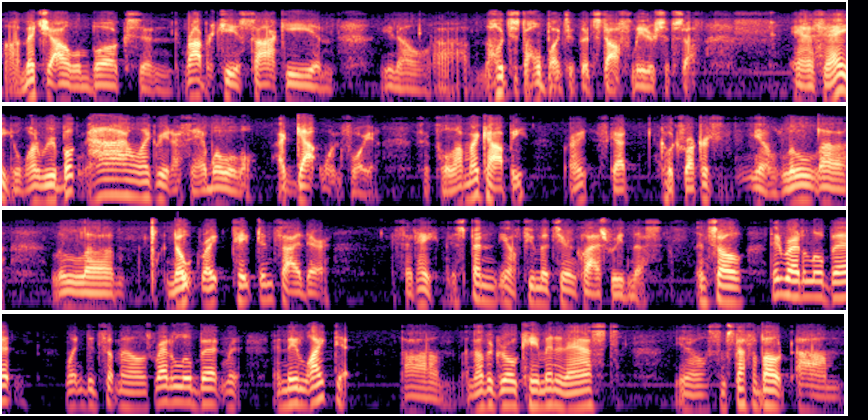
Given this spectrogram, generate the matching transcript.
uh, Mitch Albom books and Robert Kiyosaki and you know uh, just a whole bunch of good stuff, leadership stuff." And I said, "Hey, you want to read a book?" Nah, I don't like reading. I said, "Whoa, whoa, whoa! I got one for you." So I pulled out my copy. Right, it's got Coach Ruckert's you know little uh, little uh, note right taped inside there. I said, "Hey, just spend you know a few minutes here in class reading this." And so they read a little bit, went and did something else, read a little bit, and they liked it. Um, another girl came in and asked, you know, some stuff about, um,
